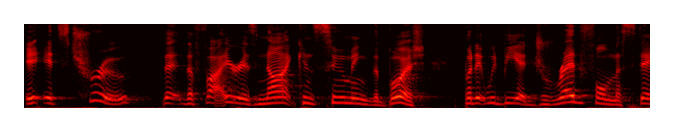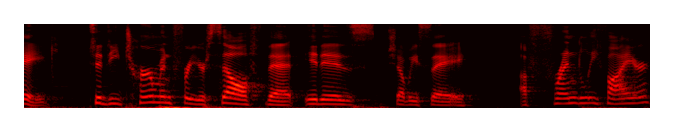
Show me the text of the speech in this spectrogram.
It, it's true that the fire is not consuming the bush, but it would be a dreadful mistake to determine for yourself that it is, shall we say, a friendly fire.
